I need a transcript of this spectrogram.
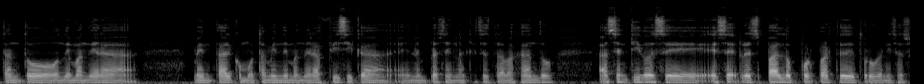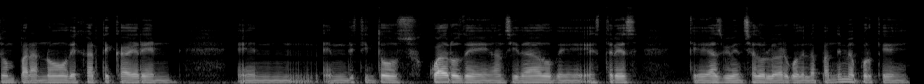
tanto de manera mental como también de manera física en la empresa en la que estés trabajando? ¿Has sentido ese, ese respaldo por parte de tu organización para no dejarte caer en, en, en distintos cuadros de ansiedad o de estrés que has vivenciado a lo largo de la pandemia? Porque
